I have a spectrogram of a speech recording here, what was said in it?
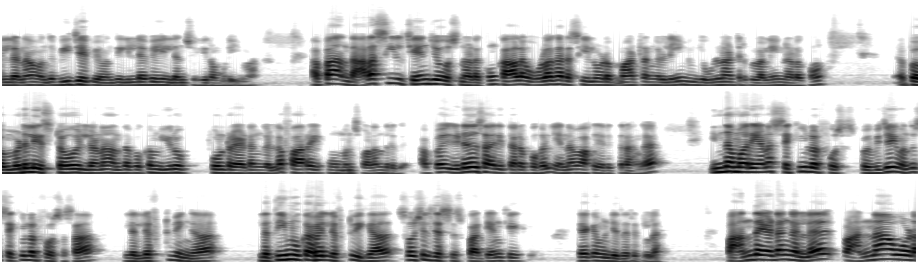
இல்லைன்னா வந்து பிஜேபி வந்து இல்லவே இல்லைன்னு சொல்லிட முடியுமா? அப்போ அந்த அரசியல் சேஞ்ச் ஓவர்ஸ் நடக்கும். கால உலக அரசியலோட மாற்றங்கள்லையும் இங்கே உள்நாட்டிற்குள்ளேயும் நடக்கும். இப்போ மிடில் ஈஸ்ட்டோ இல்லைன்னா அந்த பக்கம் யூரோப் போன்ற இடங்களில் ஃபார் ரைட் மூமெண்ட்ஸ் வளர்ந்துருக்கு. அப்போ இடதுசாரி தரப்புகள் என்னவாக இருக்கிறாங்க? இந்த மாதிரியான செக்யூலர் ஃபோர்ஸஸ் இப்போ விஜய் வந்து செக்யூலர் ஃபோர்ஸஸா இல்லை லெஃப்ட் விங்கா இல்லை திமுகவே லெஃப்ட் விங்கா சோஷியல் ஜஸ்டிஸ் பார்ட்டியான்னு கேக் கேட்க வேண்டியது இருக்குல்ல? இப்போ அந்த இடங்கள்ல இப்போ அண்ணாவோட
